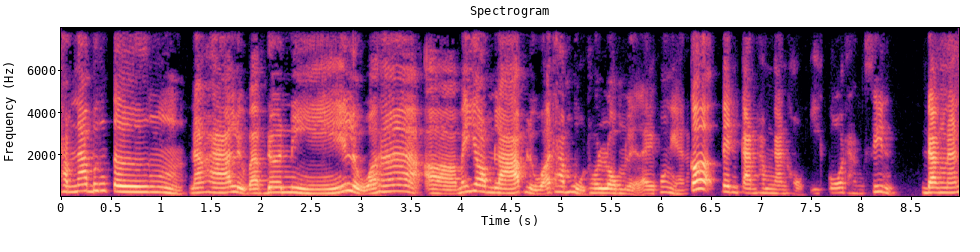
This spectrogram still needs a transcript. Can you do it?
ทำหน้าบึ้งตึงนะคะ หรือแบบเดินหนีหรือว่าเอ่อไม่ยอมรับหรือว่าทำหูทวนลมหรืออะไรพวกนี้ก็เป็นการทำงานของอีโก้ทั้งสิ้น ดังนั้น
